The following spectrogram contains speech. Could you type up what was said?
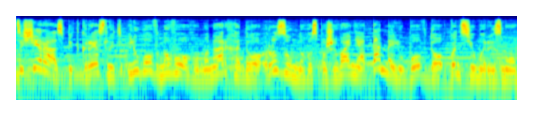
Це ще раз підкреслить любов нового монарха до розумного споживання та нелюбов до консюмеризму.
